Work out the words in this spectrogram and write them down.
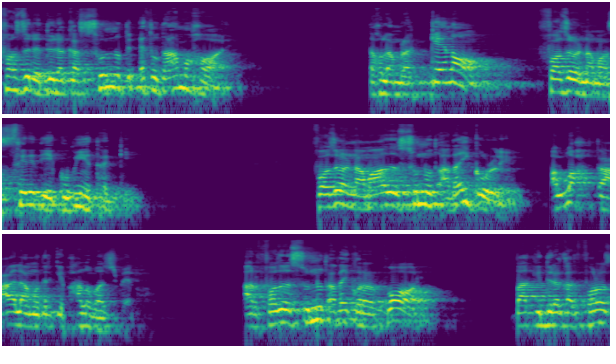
ফজরের দুরাকা সুন্নতের এত দাম হয়, তাহলে আমরা কেন ফজর নামাজ ছেড়ে দিয়ে ঘুমিয়ে থাকি? ফজর নামাজ সুন্নত আদায় করলে আল্লাহ তাআলা আমাদেরকে ভালোবাসবেন। আর ফজর সুন্নত আদায় করার পর বাকি দুই রাকাত ফরজ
